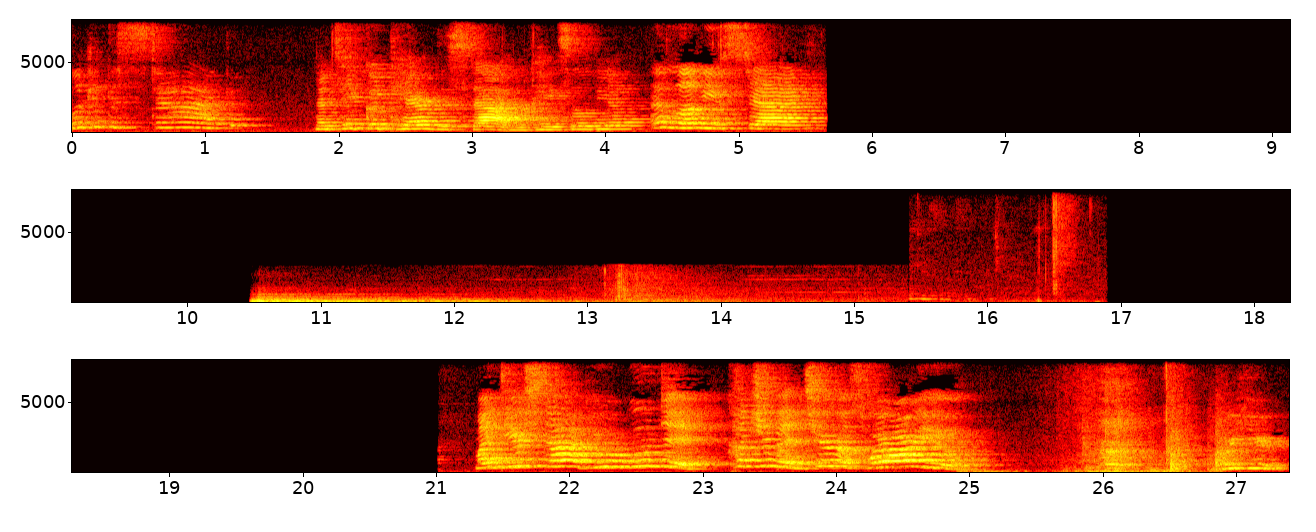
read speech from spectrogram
Look at the stag. Now take good care of the stag, okay, Sylvia? I love you, stag. My dear stag, you are wounded. Countryman, Tyrrhus, where are you? We're here.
